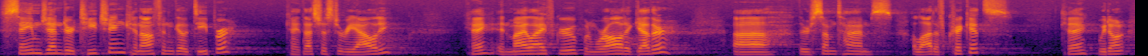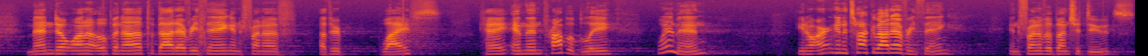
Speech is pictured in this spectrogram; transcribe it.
same gender teaching can often go deeper. Okay, that's just a reality. Okay, in my life group, when we're all together, uh, there's sometimes a lot of crickets. Okay, we don't, men don't want to open up about everything in front of other wives. Okay, and then probably women, you know, aren't going to talk about everything in front of a bunch of dudes.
